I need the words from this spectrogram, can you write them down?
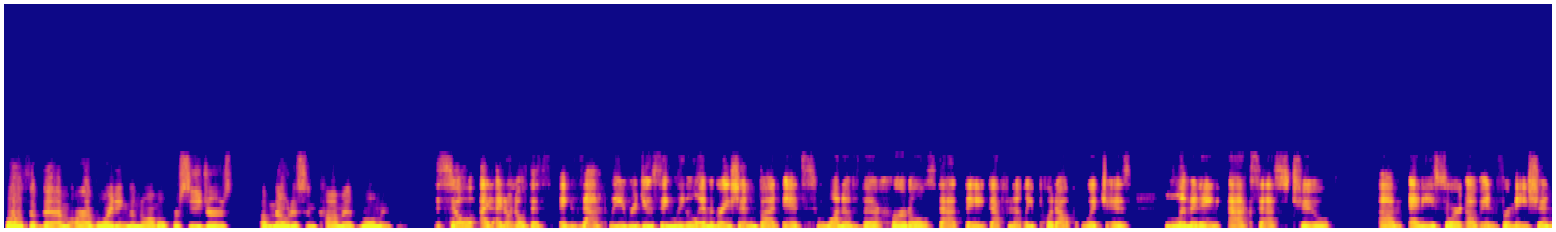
Both of them are avoiding the normal procedures of notice and comment rulemaking. So I, I, don't know if this exactly reducing legal immigration, but it's one of the hurdles that they definitely put up, which is limiting access to um, any sort of information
